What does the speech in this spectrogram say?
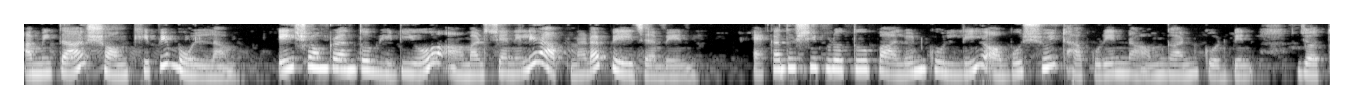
আমি তা সংক্ষেপে বললাম। এই সংক্রান্ত ভিডিও আমার চ্যানেলে আপনারা পেয়ে যাবেন। একাদশী ব্রত পালন করলে অবশ্যই ঠাকুরের নাম গান করবেন। যত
